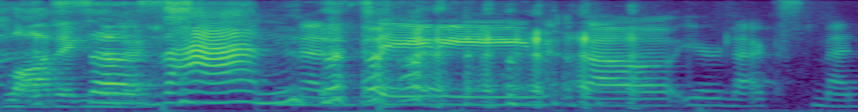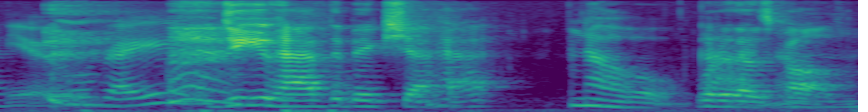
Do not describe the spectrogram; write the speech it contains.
plotting so the next- zen. Meditating about your next menu, right? Do you have the big chef hat? No, What are those no. called?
